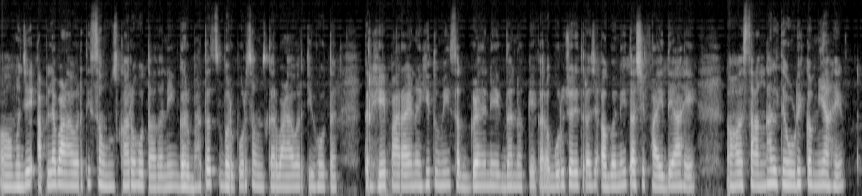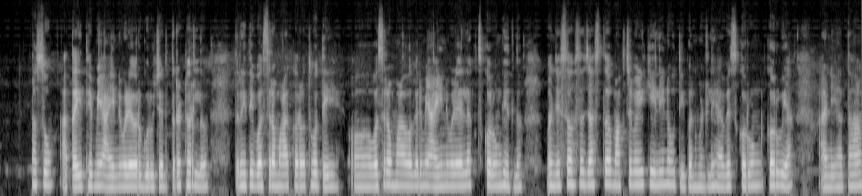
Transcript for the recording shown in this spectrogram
म्हणजे आपल्या बाळावरती संस्कार होतात आणि गर्भातच भरपूर संस्कार बाळावरती होतात. तर हे पारायणही तुम्ही सगळ्यांनी एकदा नक्की करा. गुरुचरित्राचे अगणित असे फायदे आहे. सांगाल तेवढे कमी आहे. असो. आता इथे मी ऐन वेळेवर गुरुचरित्र ठरलं तर इथे वस्त्रमाळ करत होते. वस्त्रमाळ वगैरे मी ऐन वेळेलाच करून घेतलं. म्हणजे सहसा जास्त मागच्या वेळी केली नव्हती पण म्हटलं ह्यावेळेस करून करूया. आणि आता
